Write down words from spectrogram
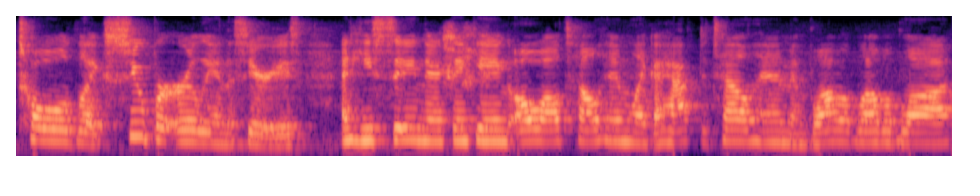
told like super early in the series, and he's sitting there thinking, "Oh, I'll tell him. Like I have to tell him," and blah blah blah blah blah.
